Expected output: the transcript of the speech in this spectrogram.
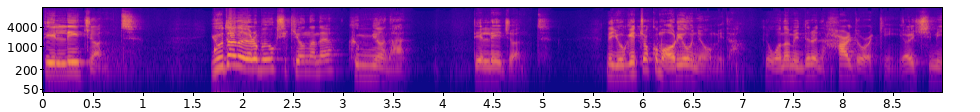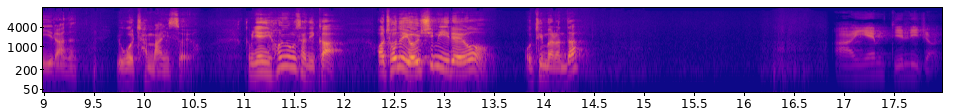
diligent. 요 단어 여러분 혹시 기억나나요? 근면한. diligent. 근데 요게 조금 어려운 영어입니다. 원어민들은 hardworking, 열심히 일하는 요거 참 많이 써요. 그럼 얘는 형용사니까 아, 저는 열심히 일해요. 어떻게 말한다? I am diligent.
